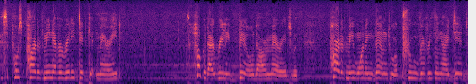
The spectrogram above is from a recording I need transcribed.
I suppose part of me never really did get married. How could I really build our marriage with part of me wanting them to approve everything I did?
